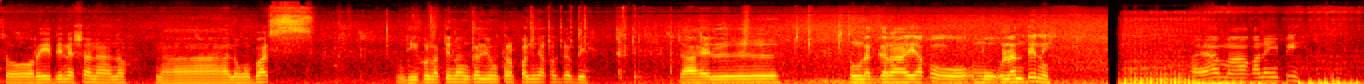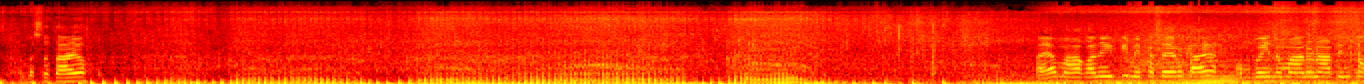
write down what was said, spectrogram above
So ready na siya na ano, na lumabas. Hindi ko na tinanggal yung trapal niya kagabi. Dahil nung naggaraya ko umuulan din eh. Ayan mga kanaypi. Basta tayo. Ayan mga kanaypi may pasayro tayo. Pambuhay na mano natin to.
